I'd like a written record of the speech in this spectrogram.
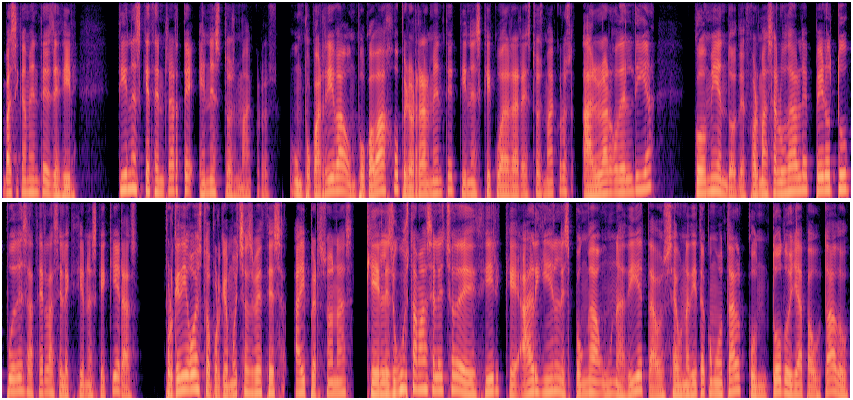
básicamente es decir, tienes que centrarte en estos macros. Un poco arriba, un poco abajo, pero realmente tienes que cuadrar estos macros a lo largo del día comiendo de forma saludable, pero tú puedes hacer las elecciones que quieras. ¿Por qué digo esto? Porque muchas veces hay personas que les gusta más el hecho de decir que alguien les ponga una dieta, o sea, una dieta como tal con todo ya pautado.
